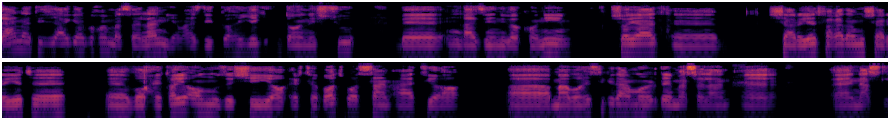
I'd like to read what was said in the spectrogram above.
در نتیجه اگر بخوایم مثلا میگم از دیدگاه یک دانشجو به این قضیه نگاه کنیم شاید شرایط فقط همون شرایط واحدهای آموزشی یا ارتباط با صنعت یا مباحثی که در مورد مثلا نسل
